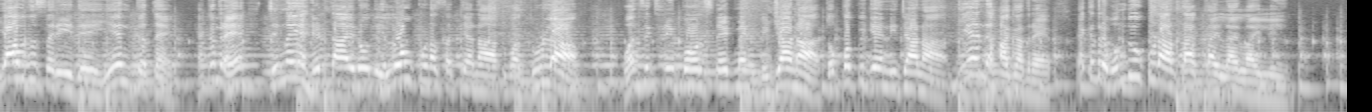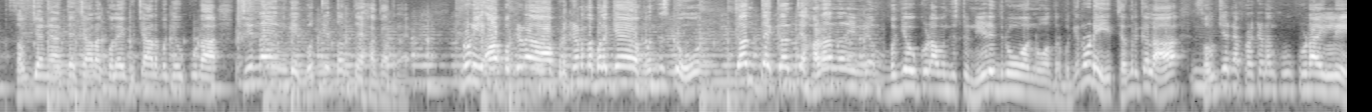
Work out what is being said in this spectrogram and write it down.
ಯಾವುದು ಸರಿ ಇದೆ? ಏನ್ ಕತೆ? ಯಾಕಂದ್ರೆ ಚಿನ್ನಯ್ಯ ಹೇಳ್ತಾ ಇರೋದು ಎಲ್ಲವೂ ಕೂಡ ಸತ್ಯನಾ ಅಥವಾ ಸುಳ್ಳ? ಒನ್ ಸಿಕ್ಸ್ಟಿ ಫೋರ್ ಸ್ಟೇಟ್ಮೆಂಟ್ ನಿಜಾನ? ತೊಪ್ಪೊಪ್ಪಿಗೆ ನಿಜಾನ? ಏನ್ ಹಾಗಾದ್ರೆ? ಯಾಕಂದ್ರೆ ಒಂದೂ ಕೂಡ ಅರ್ಥ ಆಗ್ತಾ ಇಲ್ಲ ಇಲ್ಲ ಇಲ್ಲಿ. ಸೌಜನ್ಯ ಅತ್ಯಾಚಾರ, ಕೊಲೆ, ವಿಚಾರ ಬಗ್ಗೆ ಕೂಡ ಚಿನ್ನಯ್ಯನಿಗೆ ಗೊತ್ತಿತ್ತಂತೆ ಹಾಗಾದ್ರೆ. ನೋಡಿ, ಆ ಪ್ರಕರಣ, ಆ ಪ್ರಕರಣದ ಬಳಕೆ ಒಂದಿಷ್ಟು ಕಂತೆ ಕಂತೆ ಹಣನ ಬಗ್ಗೆಯೂ ಕೂಡ ಒಂದಿಷ್ಟು ನೀಡಿದ್ರು ಅನ್ನುವಂತ ಬಗ್ಗೆ. ನೋಡಿ, ಚಂದ್ರಕಲಾ ಸೌಜನ್ಯ ಪ್ರಕರಣಕ್ಕೂ ಕೂಡ ಇಲ್ಲಿ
